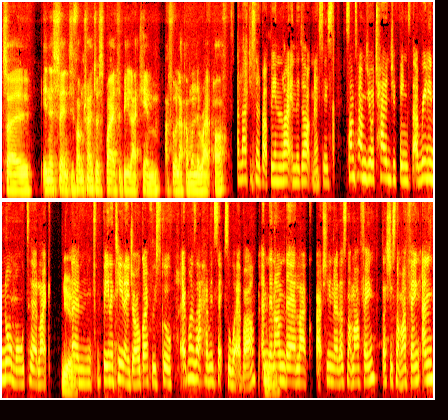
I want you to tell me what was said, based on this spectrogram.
So, in a sense, if I'm trying to aspire to be like him, I feel like I'm on the right path. And like you said about being light in the darkness, is sometimes you're challenged with things that are really normal to like Yeah. um being a teenager or going through school. Everyone's like having sex or whatever. And then I'm there like, actually no, that's not my thing. That's just not my thing. And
